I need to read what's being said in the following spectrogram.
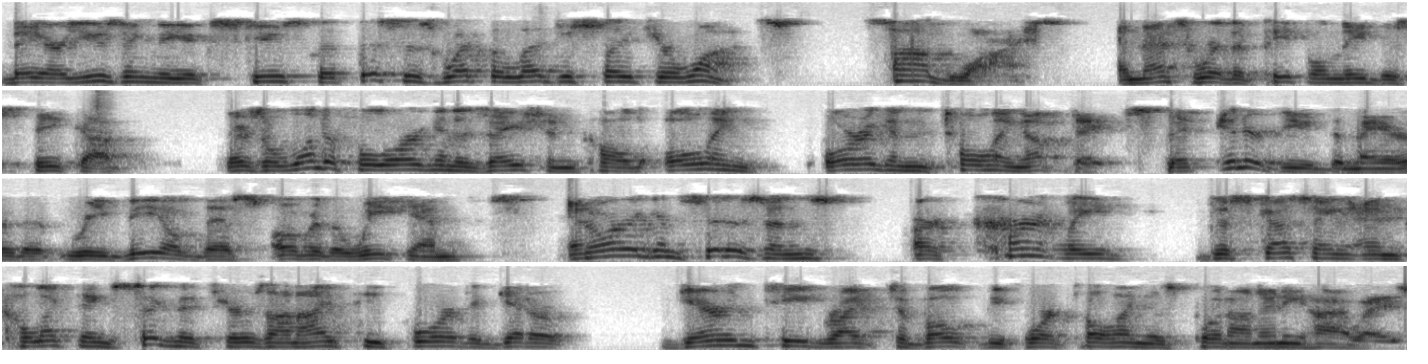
they are using the excuse that this is what the legislature wants hogwash. And that's where the people need to speak up. There's a wonderful organization called Oregon Tolling Updates that interviewed the mayor that revealed this over the weekend. And Oregon citizens are currently discussing and collecting signatures on IP4 to get a guaranteed right to vote before tolling is put on any highways.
